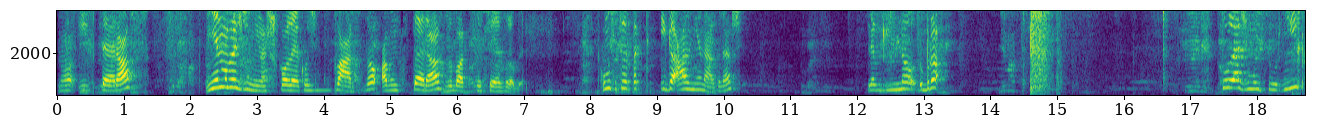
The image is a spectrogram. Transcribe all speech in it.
No i teraz nie należy mi na szkole jakoś bardzo, a więc teraz zobaczcie co ja zrobię. Tylko muszę to tak idealnie nagrać. No dobra, tu leży mój piórnik.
